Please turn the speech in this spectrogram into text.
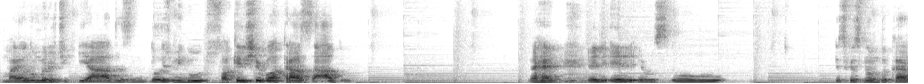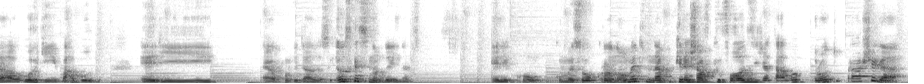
o maior número de piadas em dois minutos, só que ele chegou atrasado. Né? Ele, ele, o, o, eu esqueci o nome do cara lá, o gordinho barbudo. Ele é o convidado. Eu esqueci o nome dele, né? Ele começou o cronômetro, né? Porque ele achava que o Foz já estava pronto para chegar.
